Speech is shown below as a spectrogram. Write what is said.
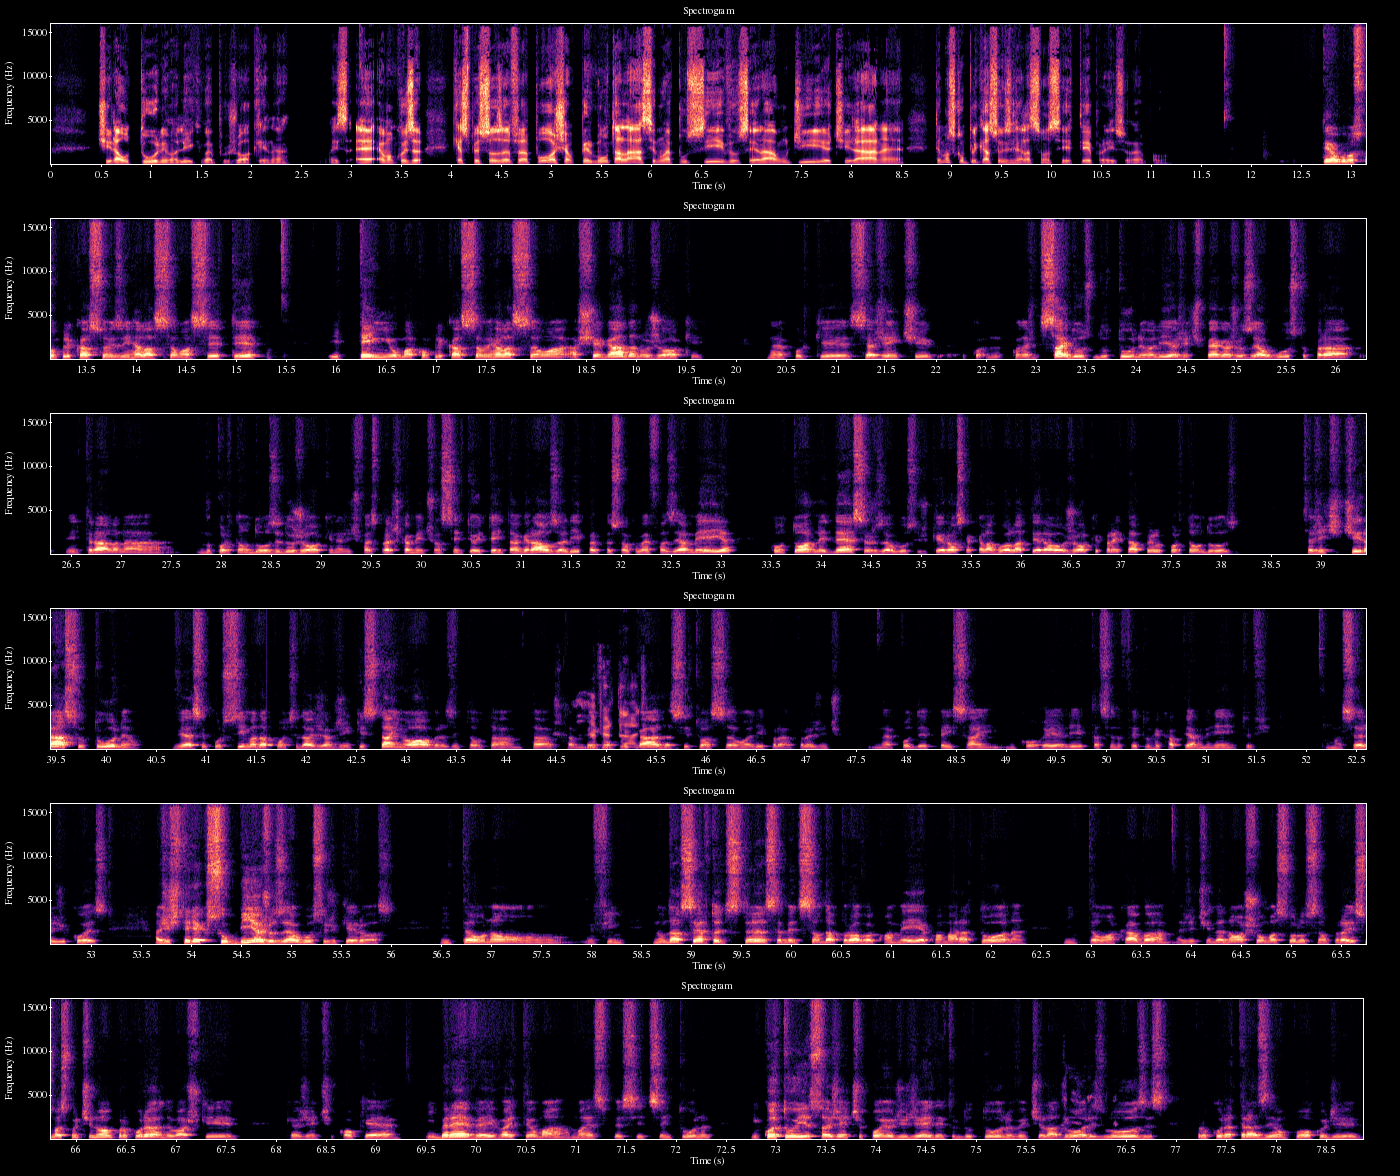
tirar o túnel ali que vai para o jockey, né? Mas é, é, uma coisa que as pessoas falam, poxa, pergunta lá se não é possível, será um dia tirar, né? Tem umas complicações em relação a CT para isso, né, Paulo? Tem algumas complicações em relação a CT e tem uma complicação em relação à, chegada no jockey, né? Porque se a gente, quando a gente sai do, do túnel ali, a gente pega José Augusto para entrar lá na, no portão 12 do jockey, né? A gente faz praticamente uns 180 graus ali para o pessoal que vai fazer a meia, contorna e desce José Augusto de Queiroz, que é aquela rua lateral ao jockey, para entrar pelo portão 12. Se a gente tirasse o túnel viesse por cima da Ponte Cidade Jardim, que está em obras, então está tá, tá bem é complicada a situação ali para a gente né, poder pensar em, em correr ali, está sendo feito um recapeamento, enfim, uma série de coisas. A gente teria que subir a José Augusto de Queiroz. Então, não, enfim, não dá certo a distância, a medição da prova com a meia, com a maratona, então acaba, a gente ainda não achou uma solução para isso, mas continuamos procurando. Eu acho que, que a gente, qualquer em breve aí vai ter uma, uma SP City sem tuna. Enquanto isso, a gente põe o DJ dentro do túnel, ventiladores, luzes, procura trazer um pouco de,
